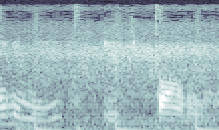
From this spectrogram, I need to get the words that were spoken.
enemy is banning.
